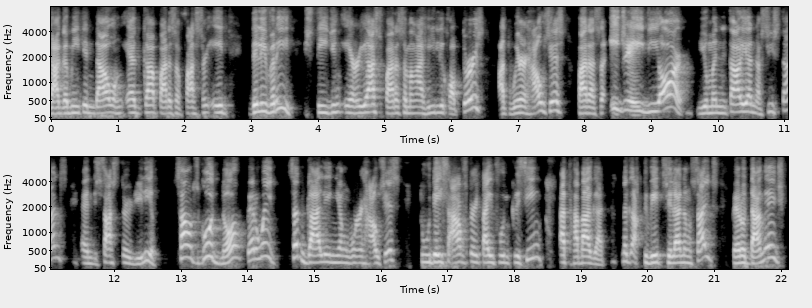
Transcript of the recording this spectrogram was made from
gagamitin daw ang EDCA para sa faster aid delivery, staging areas para sa mga helicopters at warehouses para sa EJDR, Humanitarian Assistance and Disaster Relief. Sounds good, no? Pero wait, saan galing yung warehouses? Two days after Typhoon Krising at Habagat, nag-activate sila ng sites pero damage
